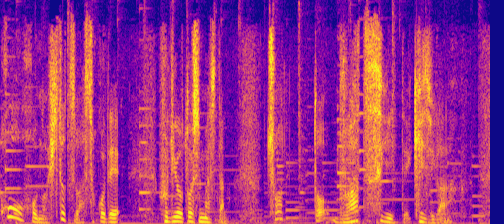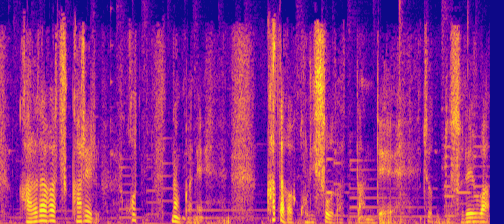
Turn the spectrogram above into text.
候補の1つはそこで振り落としました。ちょっと分厚すぎて生地が。体が疲れる。なんかね肩が凝りそうだったんでちょっとそれは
